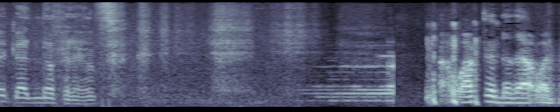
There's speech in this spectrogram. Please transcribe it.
I got nothing else. I walked into that one.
